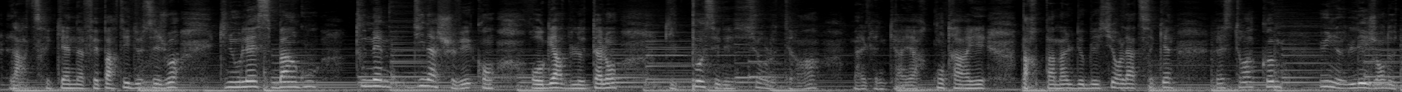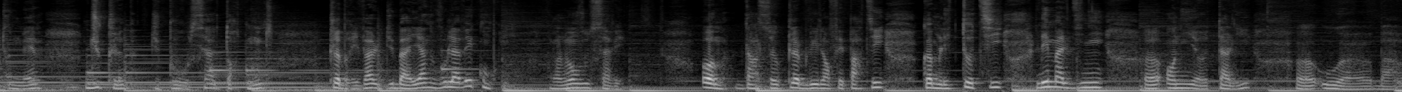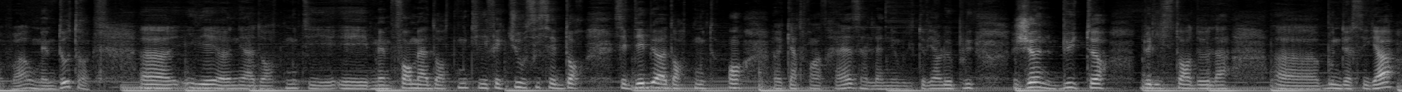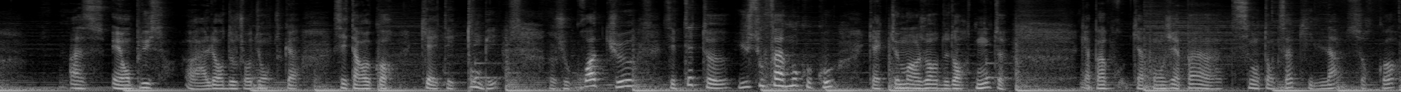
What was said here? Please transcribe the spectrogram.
Lars Ricken fait partie de ces joueurs qui nous laissent un goût tout de même d'inachevé quand on regarde le talent qu'il possédait sur le terrain. Malgré une carrière contrariée par pas mal de blessures, Lars Ricken restera comme une légende tout de même du club du Borussia Dortmund, club rival du Bayern, vous l'avez compris. Normalement, vous le savez. Homme d'un seul club, lui, il en fait partie, comme les Totti, les Maldini euh, en Italie. Euh, ou, euh, bah, voilà, ou même d'autres. Euh, il est né à Dortmund et, même formé à Dortmund. Il effectue aussi ses, débuts à Dortmund en 93, l'année où il devient le plus jeune buteur de l'histoire de la Bundesliga. Et en plus, à l'heure d'aujourd'hui en tout cas, c'est un record qui a été tombé. Je crois que c'est peut-être Youssoufa Mokoko, qui est actuellement un joueur de Dortmund, qui a, pas, qui a plongé il n'y a pas si longtemps que ça, qui l'a ce record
